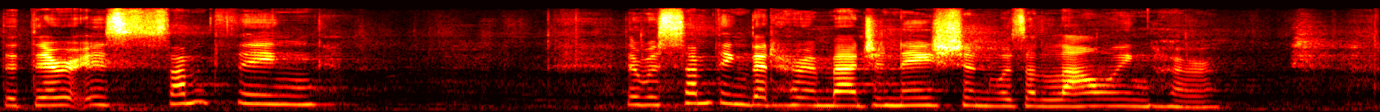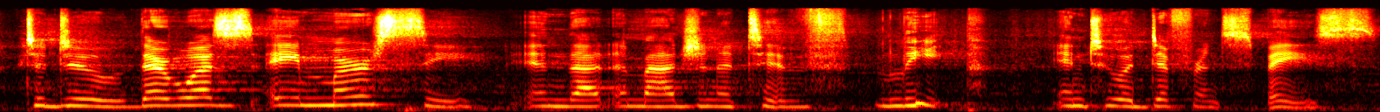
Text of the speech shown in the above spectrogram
that there is something, there was something that her imagination was allowing her to do. There was a mercy in that imaginative leap into a different space.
